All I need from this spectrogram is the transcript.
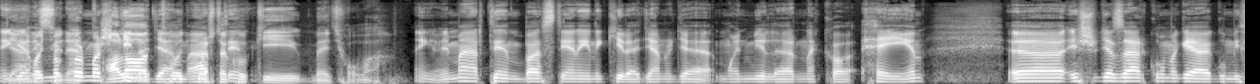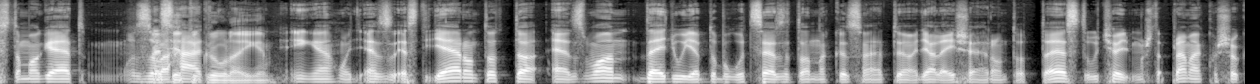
igen, hogy akkor most alatt, ki legyen hogy Martin. most akkor ki megy hova. Igen, hogy Martin Bastianini ki legyen ugye majd Millernek a helyén. Uh, és ugye Zárkó meg elgumizta magát. Azzal a hát... róla, igen. Igen, hogy ez, ezt így elrontotta, ez van, de egy újabb dobogót szerzett annak köszönhetően, hogy ele is elrontotta ezt, úgyhogy most a premákosok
